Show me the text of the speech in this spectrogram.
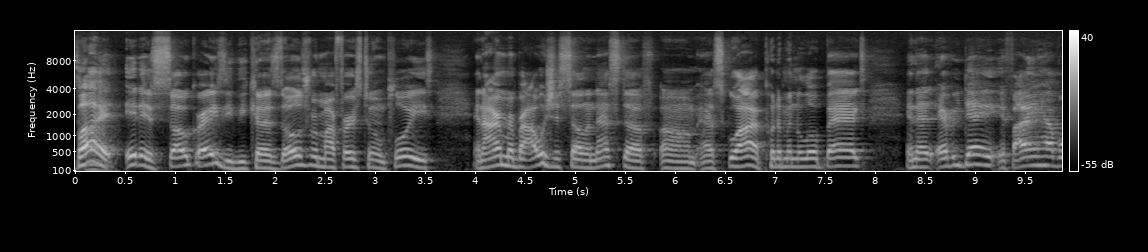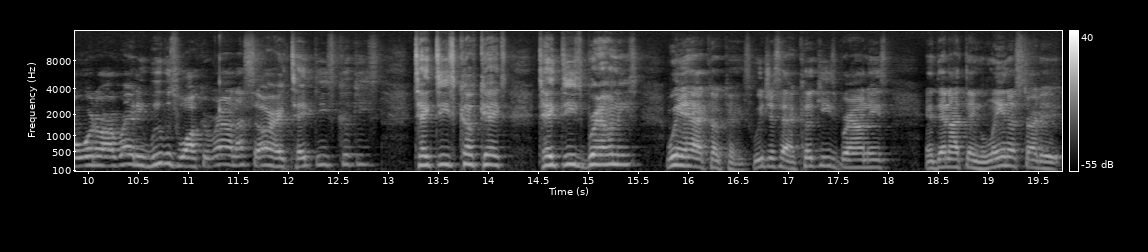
But it is so crazy because those were my first two employees. And I remember I was just selling that stuff um, at school. I put them in the little bags. And that every day, if I didn't have an order already, we was walking around. I said, all right, take these cookies, take these cupcakes, take these brownies. We ain't had cupcakes. We just had cookies, brownies. And then I think Lena started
